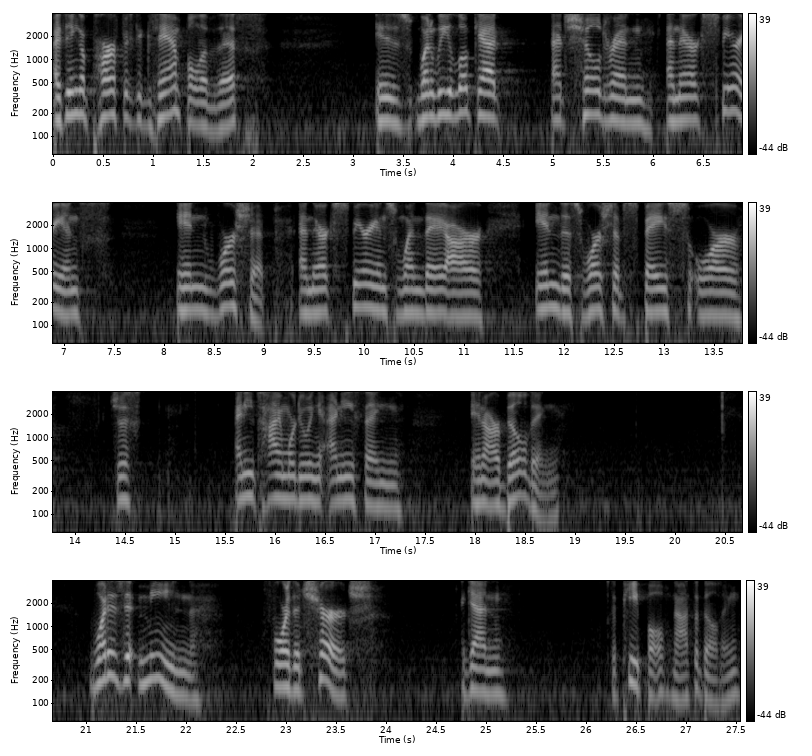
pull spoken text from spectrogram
I think a perfect example of this is when we look at, at children and their experience in worship and their experience when they are in this worship space or just anytime we're doing anything in our building. What does it mean for the church, again, the people, not the building,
